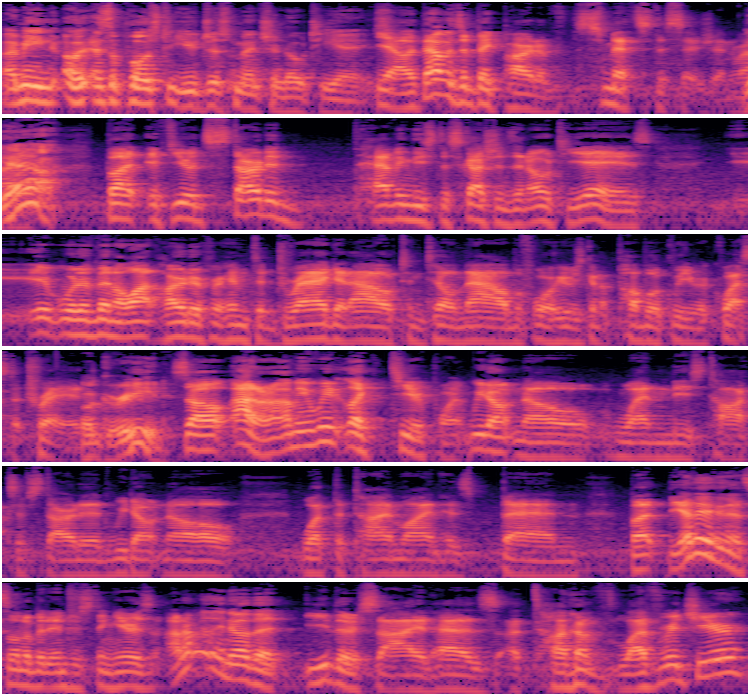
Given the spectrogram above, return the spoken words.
I mean, uh, as opposed to you just mentioned OTAs. Yeah, like that was a big part of Smith's decision, right? Yeah. But if you had started having these discussions in OTAs, it would have been a lot harder for him to drag it out until now before he was going to publicly request a trade. agreed. So I don't know. I mean, we like to your point. We don't know when these talks have started. We don't know what the timeline has been. But the other thing that's a little bit interesting here is I don't really know that either side has a ton of leverage here.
